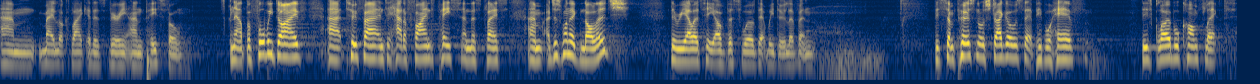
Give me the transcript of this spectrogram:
um, may look like it is very unpeaceful. Now, before we dive uh, too far into how to find peace in this place, um, I just want to acknowledge the reality of this world that we do live in. There's some personal struggles that people have, there's global conflict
